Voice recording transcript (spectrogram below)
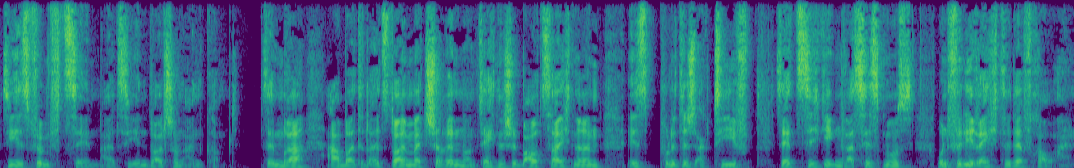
Sie ist 15, als sie in Deutschland ankommt. Semra arbeitet als Dolmetscherin und technische Bauzeichnerin, ist politisch aktiv, setzt sich gegen Rassismus und für die Rechte der Frau ein.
